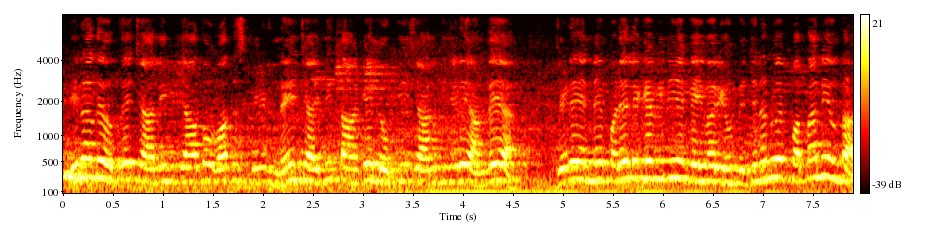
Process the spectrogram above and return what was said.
ਇਹਨਾਂ ਦੇ ਉੱਤੇ 40 50 ਤੋਂ ਵੱਧ ਸਪੀਡ ਨਹੀਂ ਚਾਹੀਦੀ ਤਾਂ ਕਿ ਲੋਕੀ ਅਚਾਨਕ ਜਿਹੜੇ ਆਂਦੇ ਆ, ਜਿਹੜੇ ਇੰਨੇ ਪੜ੍ਹੇ ਲਿਖੇ ਵੀ ਨਹੀਂ ਹੈ ਕਈ ਵਾਰੀ ਹੁੰਦੇ, ਜਿਨ੍ਹਾਂ ਨੂੰ ਇਹ ਪਤਾ ਨਹੀਂ ਹੁੰਦਾ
